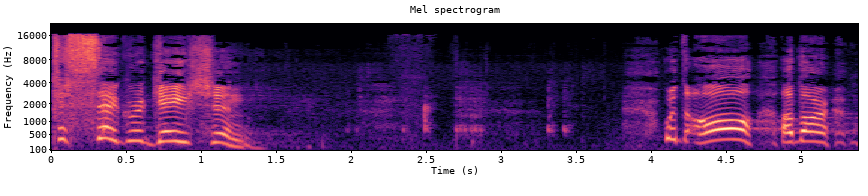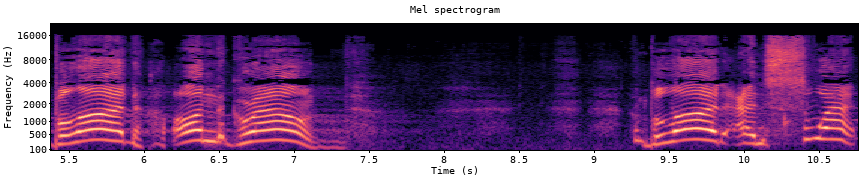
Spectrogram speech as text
to segregation. With all of our blood on the ground, blood and sweat,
